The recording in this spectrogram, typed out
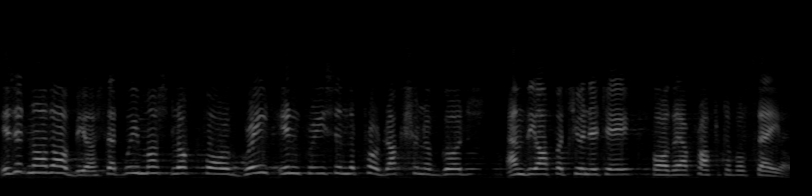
is it not obvious that we must look for a great increase in the production of goods and the opportunity for their profitable sale?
